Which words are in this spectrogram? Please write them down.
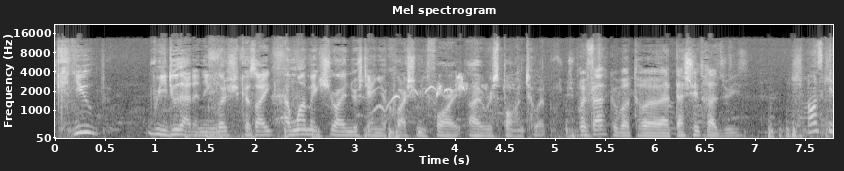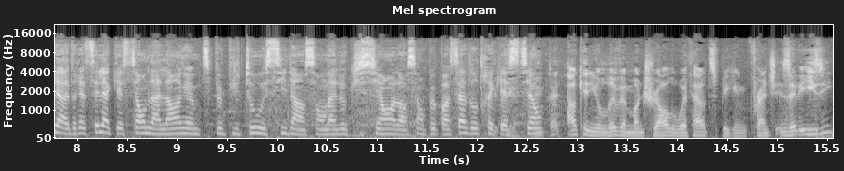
can you redo that in English? Because I, I want to make sure I understand your question before I, I respond to it. Je préfère que votre euh, attaché traduise. Je pense qu'il a adressé la question de la langue un petit peu plus tôt aussi dans son allocution. Alors, si on peut passer à d'autres questions. How can you live in Montreal without speaking French? Is it easy?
